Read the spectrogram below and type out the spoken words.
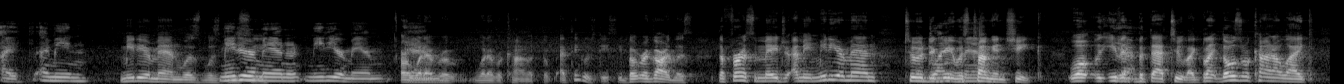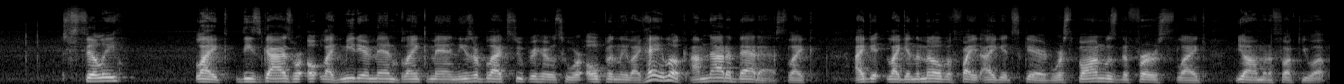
I I mean, Meteor Man was was Meteor DC. Man, Meteor Man, or and- whatever whatever comic book. I think it was DC, but regardless, the first major. I mean, Meteor Man to a degree was tongue in cheek. Well, even Yeah. but that too. Like blank, those were kind of like silly. Like these guys were like Meteor Man, Blank Man. These are black superheroes who were openly like, "Hey, look, I'm not a badass. Like, I get like in the middle of a fight, I get scared." Where Spawn was the first, like, "Yo, I'm gonna fuck you up,"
